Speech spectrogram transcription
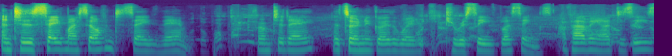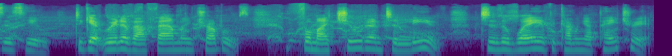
and to save myself and to save them. From today, let's only go the way to receive blessings, of having our diseases healed, to get rid of our family troubles, for my children to live, to the way of becoming a patriot.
